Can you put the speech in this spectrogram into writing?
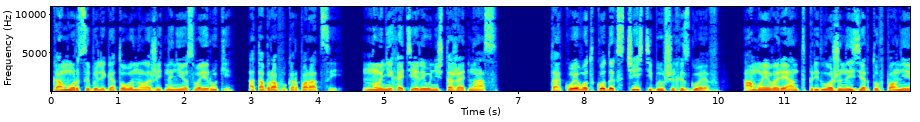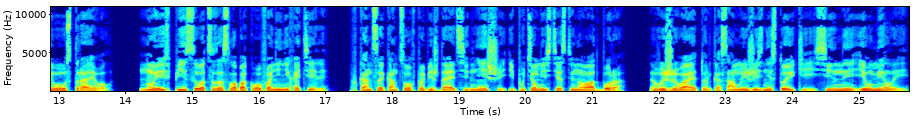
Коморцы были готовы наложить на нее свои руки, отобрав у корпорации, но не хотели уничтожать нас. Такой вот кодекс чести бывших изгоев, а мой вариант, предложенный Зерту, вполне его устраивал. Но и вписываться за слабаков они не хотели. В конце концов побеждает сильнейший и путем естественного отбора. Выживают только самые жизнестойкие, сильные и умелые.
